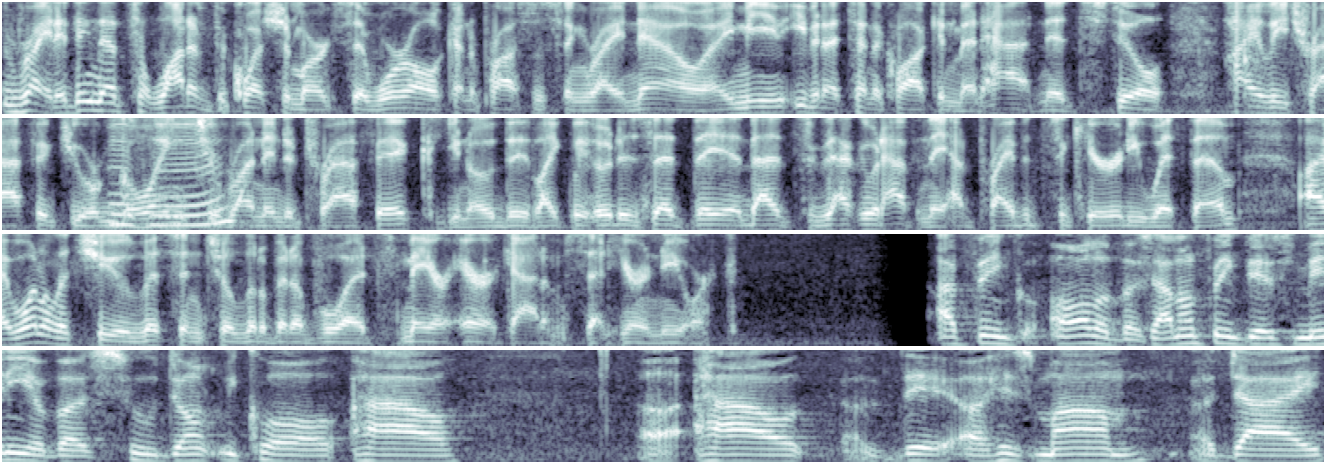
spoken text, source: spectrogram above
Right. I think that's a lot of the question marks that we're all kind of processing right now. I mean, even at 10 o'clock in Manhattan, it's still highly trafficked. You are mm-hmm. going to mm-hmm. run into traffic. You know, the likelihood is that they, that's exactly what happened. They had private security with them. I want to let you listen to a little bit of what Mayor Eric Adams said here in New York. I think all of us, I don't think there's many of us who don't recall how, uh, how uh, the, uh, his mom uh, died,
